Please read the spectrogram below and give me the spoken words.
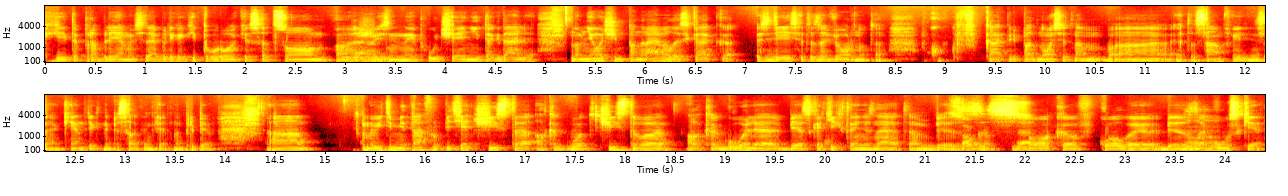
какие-то проблемы, всегда были какие-то уроки с отцом, а, да. жизненные поучения и так далее. Но мне очень понравилось, как здесь это завернуто, как преподносит нам э, это сам, я не знаю, Кендрик написал конкретно припев. Э, мы видим метафору питья чисто, алко... вот, чистого алкоголя, без каких-то, я не знаю, там, без соков, соков да. колы, без mm-hmm. закуски.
